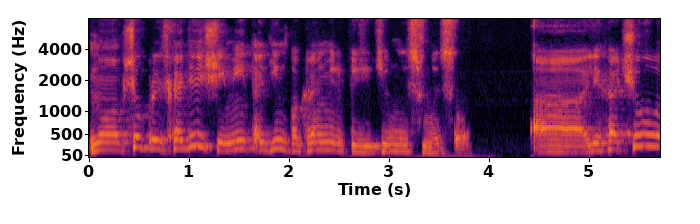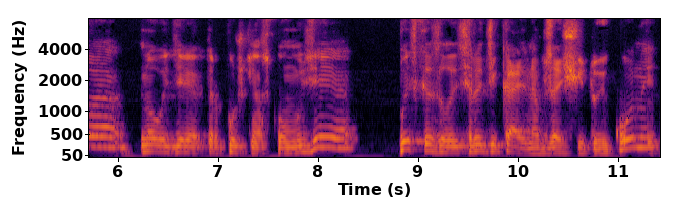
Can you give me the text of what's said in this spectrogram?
Но все происходящее имеет один, по крайней мере, позитивный смысл. А Лихачева, новый директор Пушкинского музея, высказалась радикально в защиту иконы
